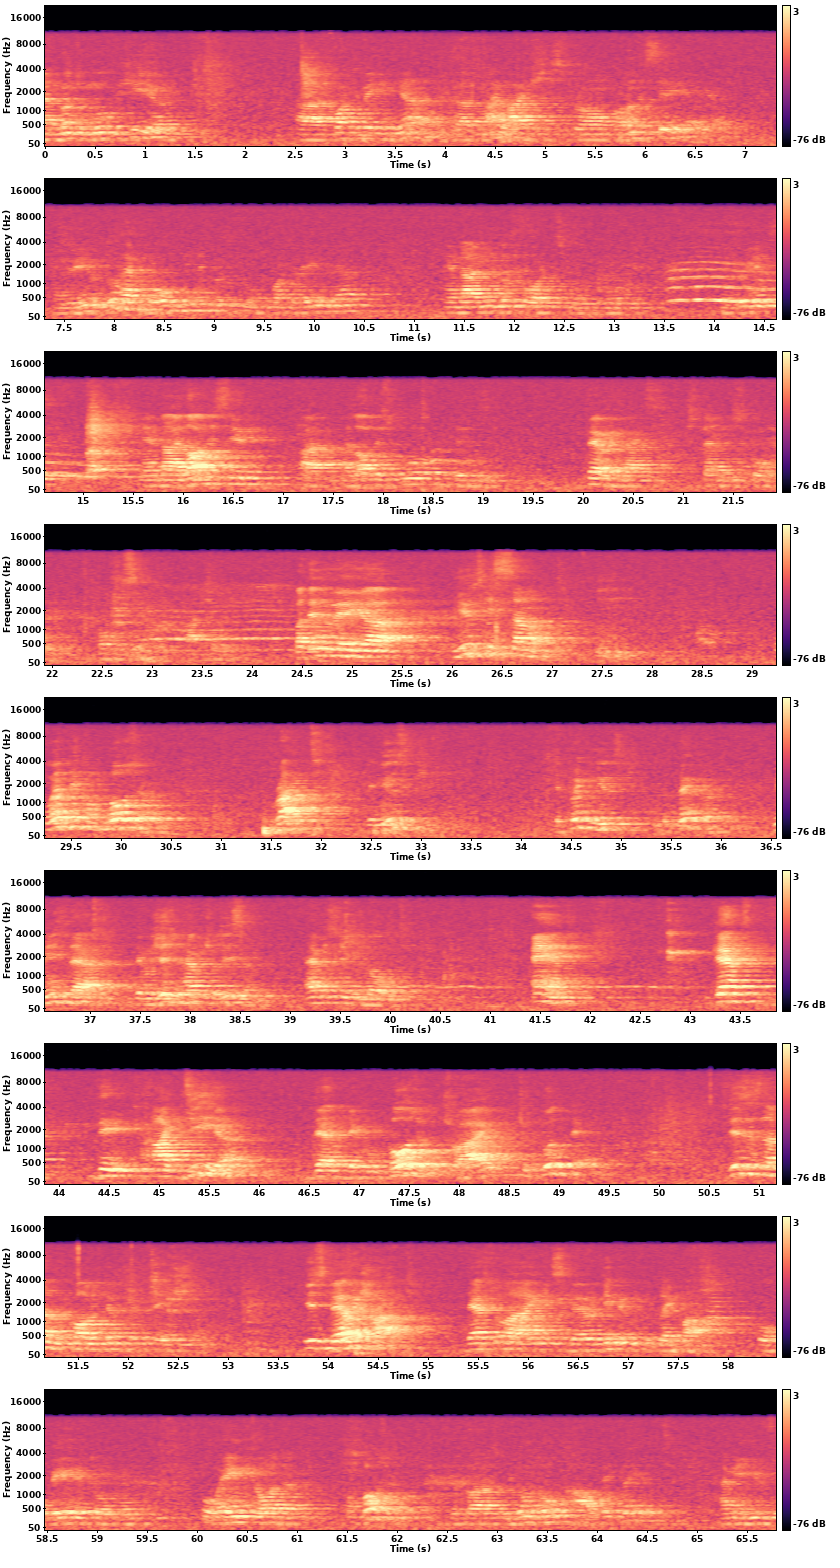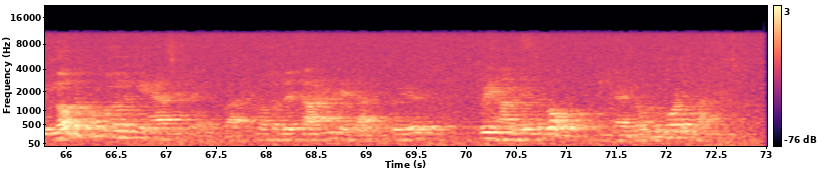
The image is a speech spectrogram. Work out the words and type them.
and I'm going to move here, uh, Fort Indiana, because my wife, she's from Columbia City area. And we do have a home in Wayne, Indiana, and I'm looking forward to move in three years. And I love the city, I, I love the school, it's very nice, standard school, of the city, actually. But anyway, uh, music is sound. When the composer write the music, the print music on the paper, means that the musician have to listen every single note and get the idea that the composer tried to put there. This is what we call interpretation. It's very hard. That's why it's very difficult to play Bach or Beethoven or any other composer because we don't know how they play it. I mean, if you know the composer, can ask them, but most of the time they died two years, 300 years ago. There's no recorded time,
